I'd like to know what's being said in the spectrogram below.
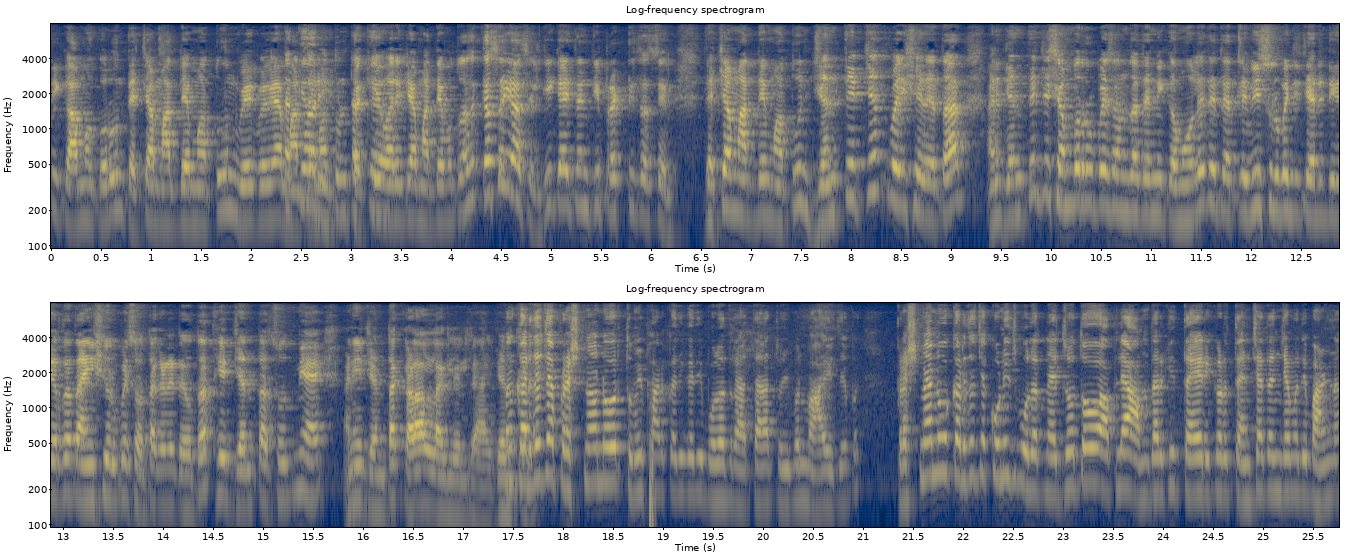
ती कामं करून त्याच्या माध्यमातून वेगवेगळ्या माध्यमातून टक्केवारी. टक्केवारीच्या माध्यमातून असं कसंही असेल जी काही त्यांची प्रॅक्टिस असेल त्याच्या माध्यमातून जनतेचेच पैसे देतात आणि जनतेचे शंभर रुपये समजा त्यांनी कमवले ते त्यातले वीस रुपयाची चॅरिटी करतात ऐंशी रुपये स्वतःकडे ठेवतात हे जनता सुज्ञ आहे आणि जनता कळायला लागलेली आहे. कर्जाच्या प्रश्नांवर तुम्ही फार कधी कधी बोलत राहता तुम्ही पण महायुती पण प्रश्नांवर कर्जाच्या कोणीच बोलत नाही. जो तो आपल्या आमदारकी तयारी करतो त्यांच्या त्यांच्यामध्ये भांडणं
